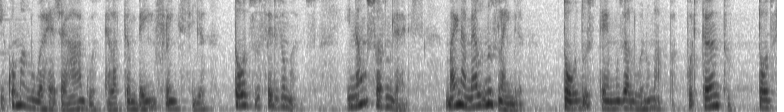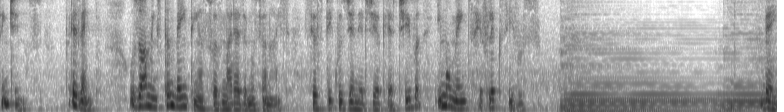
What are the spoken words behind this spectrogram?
E como a lua rege a água, ela também influencia todos os seres humanos, e não só as mulheres. Maina Mello nos lembra Todos temos a lua no mapa, portanto, todos sentimos. Por exemplo, os homens também têm as suas marés emocionais, seus picos de energia criativa e momentos reflexivos. Bem,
